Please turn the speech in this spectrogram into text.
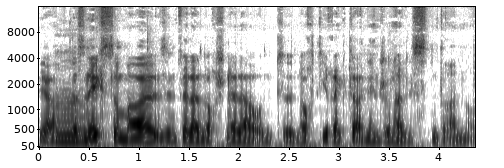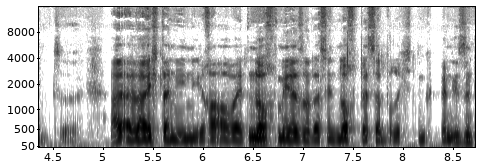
ja. Ah. Das nächste Mal sind wir dann noch schneller und äh, noch direkter an den Journalisten dran und äh, erleichtern ihnen ihre Arbeit noch mehr, sodass sie noch besser berichten können. Die, sind,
